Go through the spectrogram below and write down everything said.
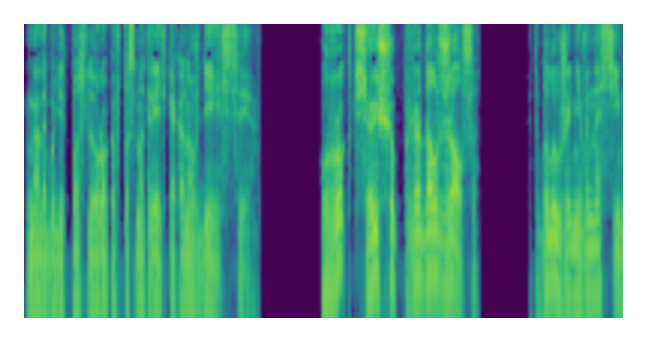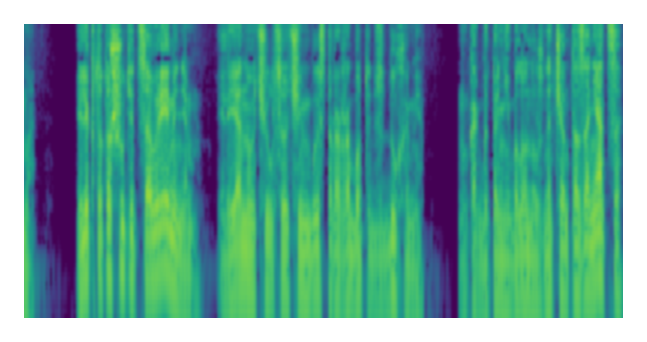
Надо будет после уроков посмотреть, как оно в действии. Урок все еще продолжался. Это было уже невыносимо. Или кто-то шутит со временем, или я научился очень быстро работать с духами. Ну, как бы то ни было, нужно чем-то заняться.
